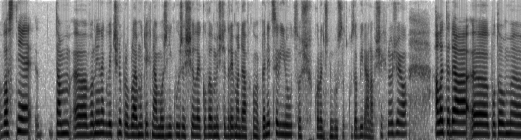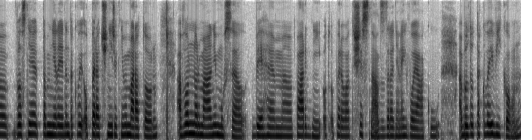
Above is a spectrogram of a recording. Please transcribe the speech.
Vlastně tam on jinak většinu problémů těch námořníků řešil jako velmi štědrýma dávkama penicilínu, což v konečném důsledku zabírá na všechno, že jo. Ale teda potom vlastně tam měli jeden takový operační, řekněme, maraton a on normálně musel během pár dní odoperovat 16 zraněných vojáků a byl to takový výkon,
